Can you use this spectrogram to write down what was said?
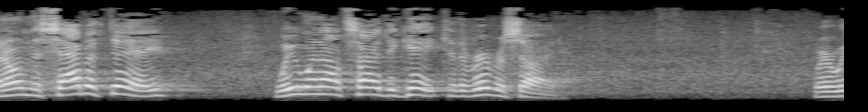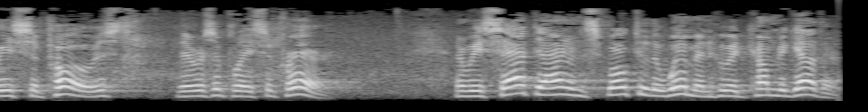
And on the Sabbath day, we went outside the gate to the riverside, where we supposed there was a place of prayer. And we sat down and spoke to the women who had come together.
